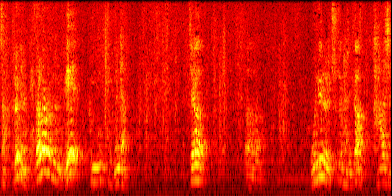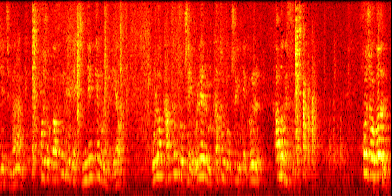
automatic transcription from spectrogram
자, 그러면 배달하는 왜 근무됐느냐? 제가 어, 원인을 추정하니까 다 아시겠지만 호족과 흥족의 전쟁 때문에 그래요. 물론 같은 족속이 원래는 같은 족속인데 그걸 까먹었어요. 호족은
